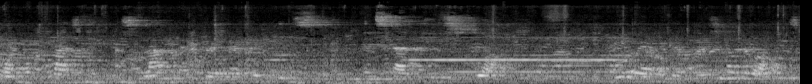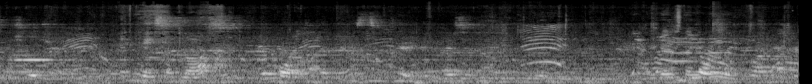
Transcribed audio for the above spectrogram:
form of plastic as lantern. Beware of your personal belongings and children. Case of loss, report the nearest security. Okay guys.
